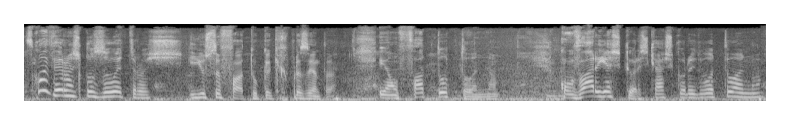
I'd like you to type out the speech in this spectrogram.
se conviver uns com os outros. E o seu fato, o que é que representa? É um fato de outono, com várias cores, que é a cores do outono.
